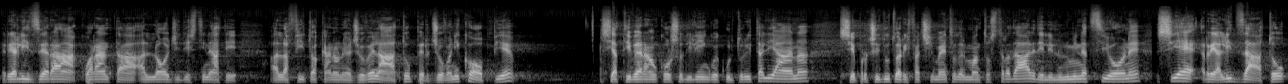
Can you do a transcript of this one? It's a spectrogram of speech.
realizzerà 40 alloggi destinati all'affitto a canone aggiovelato per giovani coppie, si attiverà un corso di lingua e cultura italiana, si è proceduto al rifacimento del manto stradale, dell'illuminazione, si è realizzato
